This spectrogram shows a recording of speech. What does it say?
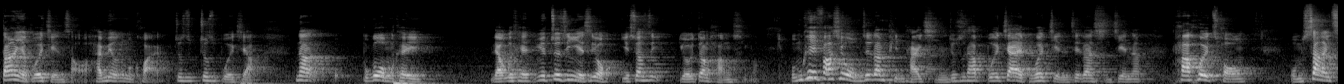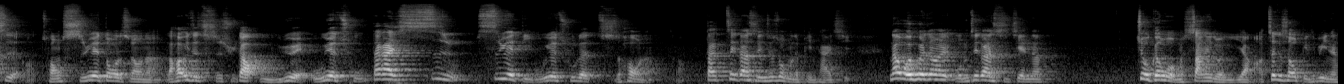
当然也不会减少，还没有那么快，就是就是不会加。那不过我们可以聊个天，因为最近也是有也算是有一段行情嘛。我们可以发现，我们这段平台期，就是它不会加也不会减的这段时间呢，它会从我们上一次从十月多的时候呢，然后一直持续到五月五月初，大概四四月底五月初的时候呢。但这段时间就是我们的平台期，那我也会认为我们这段时间呢，就跟我们上一轮一样啊，这个时候比特币呢，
